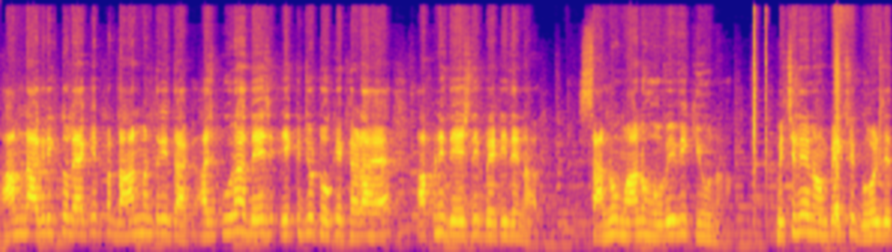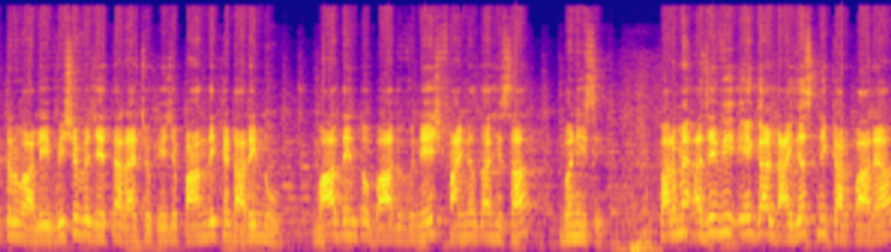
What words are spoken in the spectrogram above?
ਆਮ ਨਾਗਰਿਕ ਤੋਂ ਲੈ ਕੇ ਪ੍ਰਧਾਨ ਮੰਤਰੀ ਤੱਕ ਅੱਜ ਪੂਰਾ ਦੇਸ਼ ਇਕਜੁੱਟ ਹੋ ਕੇ ਖੜਾ ਹੈ ਆਪਣੇ ਦੇਸ਼ ਦੀ ਬੇਟੀ ਦੇ ਨਾਲ। ਸਾਨੂੰ ਮਾਣ ਹੋਵੇ ਵੀ ਕਿਉਂ ਨਾ। ਪਿਛਲੇ 올림픽 'ਚ ਗੋਲਡ ਜਿੱਤਣ ਵਾਲੀ ਵਿਸ਼ਵ ਵਿਜੇਤਾ ਰਹਿ ਚੁੱਕੀ ਜਾਪਾਨ ਦੀ ਖਿਡਾਰੀ ਨੂੰ ਮਾਤ ਦੇਣ ਤੋਂ ਬਾਅਦ ਵਿਨੇਸ਼ ਫਾਈਨਲ ਦਾ ਹਿੱਸਾ ਬਣੀ ਸੀ ਪਰ ਮੈਂ ਅਜੇ ਵੀ ਇਹ ਗੱਲ ਡਾਈਜੈਸਟ ਨਹੀਂ ਕਰ ਪਾ ਰਿਹਾ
